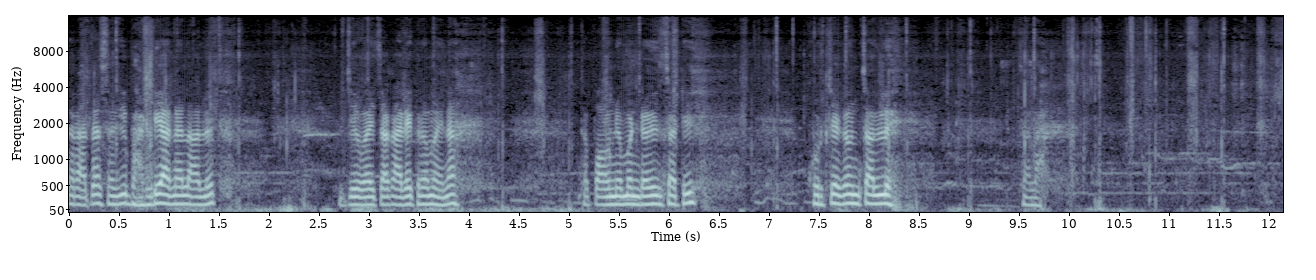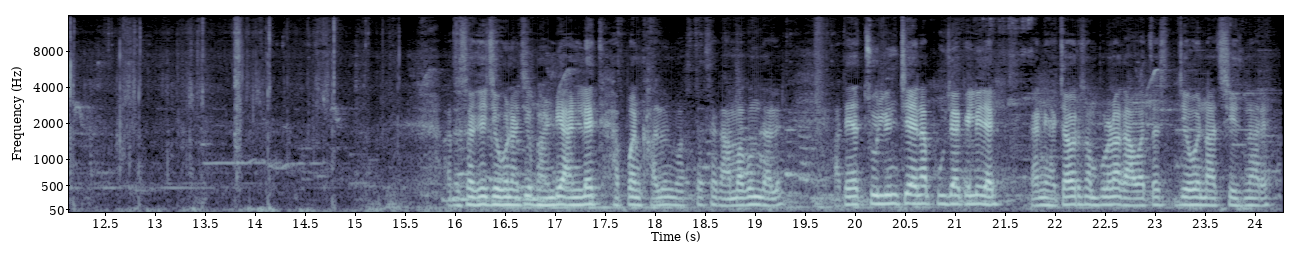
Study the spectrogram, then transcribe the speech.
तर आता सगळी भांडी आणायला आलोत. जेवायचा कार्यक्रम आहे ना. तर पाहुणे मंडळींसाठी खुर्च्या घेऊन चाललोय. चला. आता सगळी जेवणाची भांडी आणलेत. आपण खालून मस्त असं घामाघूम झाले आता या चुलींची आहे ना पूजा केली जाईल. आणि ह्याच्यावर संपूर्ण गावाचं जेवण आज शिजणार आहे.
